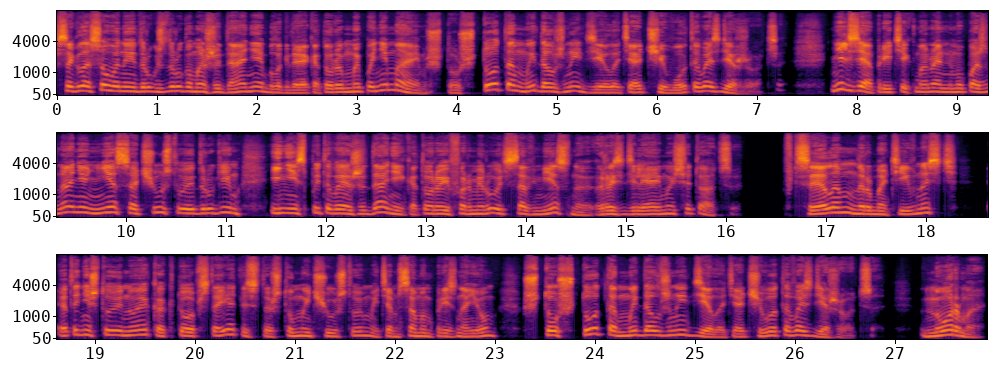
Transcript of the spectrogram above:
согласованные друг с другом ожидания, благодаря которым мы понимаем, что что-то мы должны делать, а от чего-то воздерживаться. Нельзя прийти к моральному познанию, не сочувствуя другим и не испытывая ожиданий, которые формируют совместную, разделяемую ситуацию. В целом, нормативность — это не что иное, как то обстоятельство, что мы чувствуем и тем самым признаем, что что-то мы должны делать, а от чего-то воздерживаться. Норма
